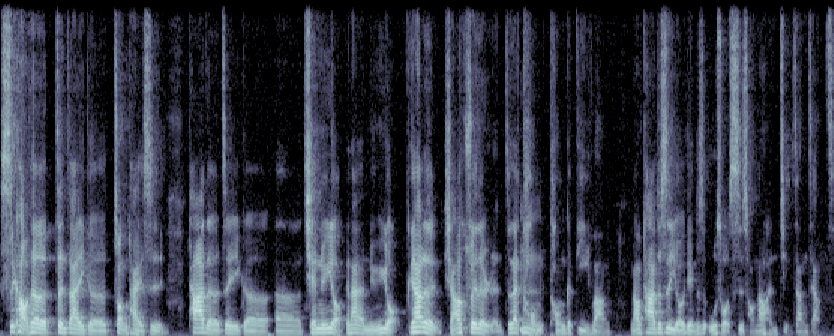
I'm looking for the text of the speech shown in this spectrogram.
史考特正在一个状态是。他的这一个呃前女友跟他的女友跟他的想要追的人正在同、同一个地方，然后他就是有一点就是无所适从，然后很紧张这样子。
